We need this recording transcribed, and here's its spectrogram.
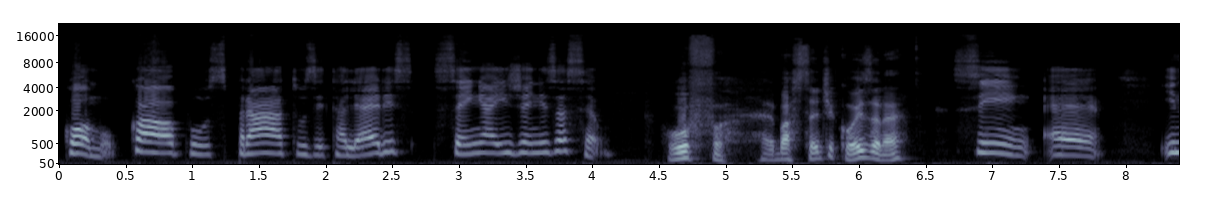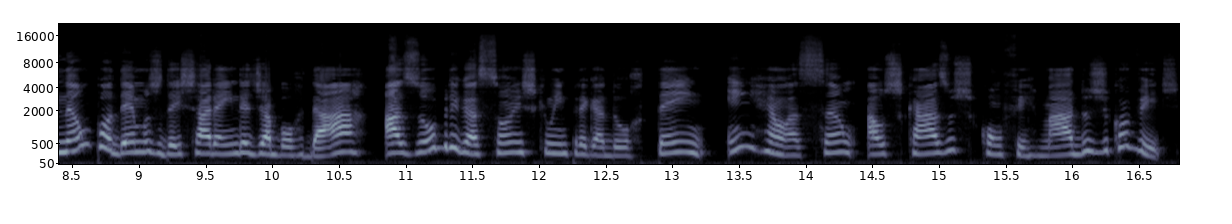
como copos, pratos e talheres, sem a higienização. Ufa, é bastante coisa, né? Sim, é. E não podemos deixar ainda de abordar as obrigações que o empregador tem em relação aos casos confirmados de Covid,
